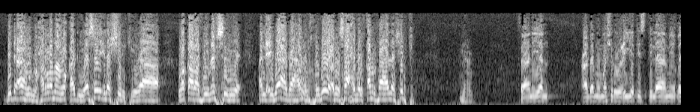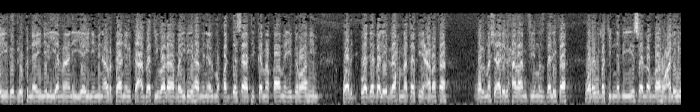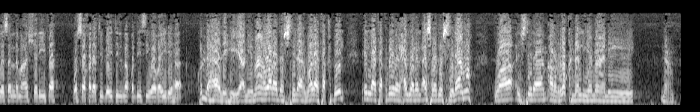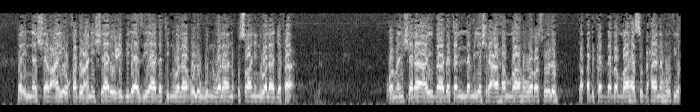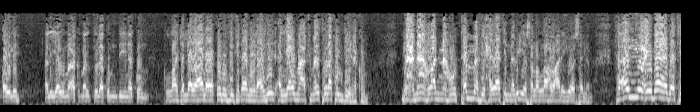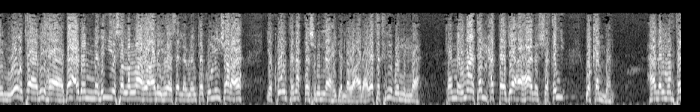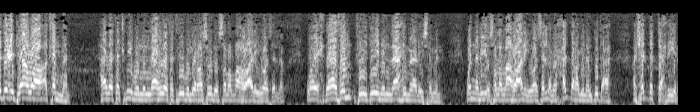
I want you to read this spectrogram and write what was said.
بدعة محرمة وقد يصل إلى الشرك إذا وقر في نفسه العبادة أو الخضوع لصاحب القبر فهذا شرك. نعم. ثانيا عدم مشروعية استلام غير الركنين اليمانيين من أركان الكعبة ولا غيرها من المقدسات كمقام إبراهيم وجبل الرحمة في عرفة والمشعر الحرام في مزدلفة وروضة النبي صلى الله عليه وسلم الشريفة وصخرة بيت المقدس وغيرها. كل هذه يعني ما ورد استلام ولا تقبيل إلا تقبيل الحجر الأسود واستلامه واستلام الركن اليماني. نعم. فإن الشرع يؤخذ عن الشارع بلا زيادة ولا غلو ولا نقصان ولا جفاء. ومن شرع عبادة لم يشرعها الله ورسوله فقد كذب الله سبحانه في قوله اليوم أكملت لكم دينكم. الله جل وعلا يقول في كتابه العزيز اليوم أكملت لكم دينكم. معناه أنه تم في حياة النبي صلى الله عليه وسلم. فأي عبادة يؤتى بها بعد النبي صلى الله عليه وسلم لم تكن من شرعه يكون تنقص لله جل وعلا وتكذيب لله كأنه ما تم حتى جاء هذا الشقي وكمل. هذا المبتدع جاء وكمل. هذا تكذيب لله وتكذيب لرسوله صلى الله عليه وسلم وإحداث في دين الله ما ليس منه. والنبي صلى الله عليه وسلم حذر من البدعة أشد التحذير.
